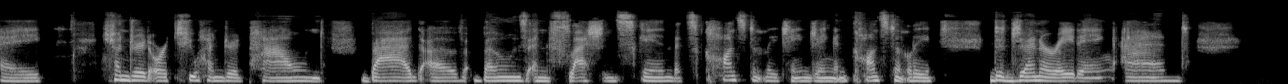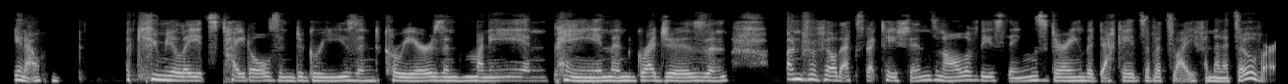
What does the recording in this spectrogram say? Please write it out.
a 100 or 200 pound bag of bones and flesh and skin that's constantly changing and constantly degenerating and, you know, accumulates titles and degrees and careers and money and pain and grudges and unfulfilled expectations and all of these things during the decades of its life and then it's over.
